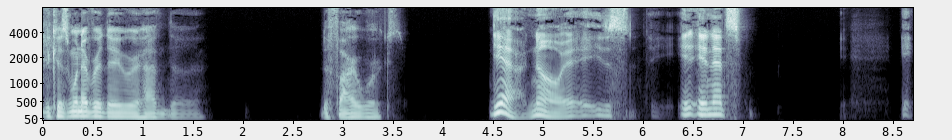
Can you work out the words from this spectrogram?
because whenever they were have the the fireworks, Yeah, no, it- it's it, and that's it,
